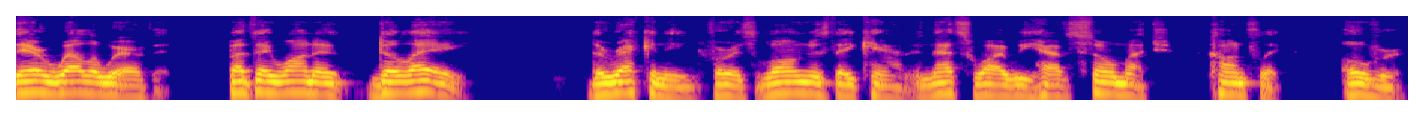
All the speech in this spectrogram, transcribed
They're well aware of it, but they want to delay the reckoning for as long as they can. And that's why we have so much conflict over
